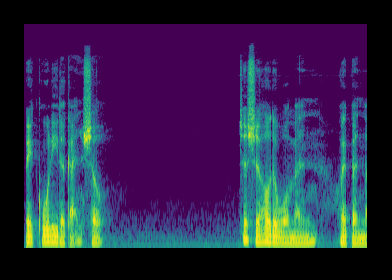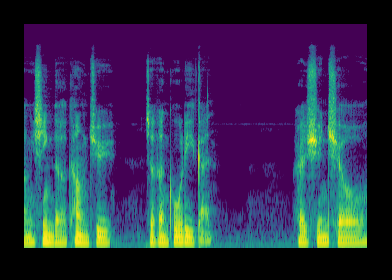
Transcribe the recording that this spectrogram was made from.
被孤立的感受。这时候的我们。会本能性的抗拒这份孤立感，而寻求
